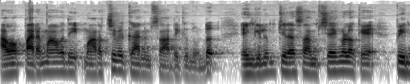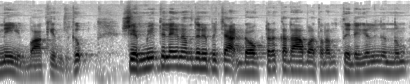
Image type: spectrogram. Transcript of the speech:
അവ പരമാവധി മറച്ചുവെക്കാനും സാധിക്കുന്നുണ്ട്. എങ്കിലും ചില സംശയങ്ങളൊക്കെ പിന്നെയും ബാക്കി നിൽക്കും. ഷെമ്മി തിലകൻ അവതരിപ്പിച്ച ഡോക്ടർ കഥാപാത്രം തിലകിൽ നിന്നും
